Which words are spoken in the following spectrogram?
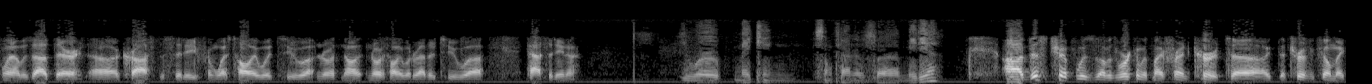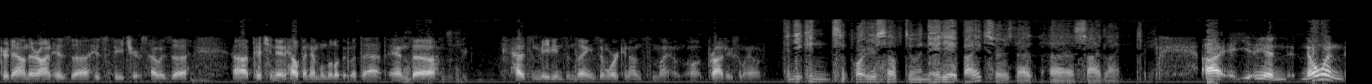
when I was out there uh, across the city from West Hollywood to uh, North North Hollywood rather to uh, Pasadena. You were making some kind of uh, media. Uh, this trip was I was working with my friend Kurt, uh, the terrific filmmaker down there on his uh, his features. I was uh, uh, pitching in, helping him a little bit with that, and uh, had some meetings and things, and working on some my own projects of my own. And you can support yourself doing 88 bikes, or is that a sideline for you? Uh, yeah, no one.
